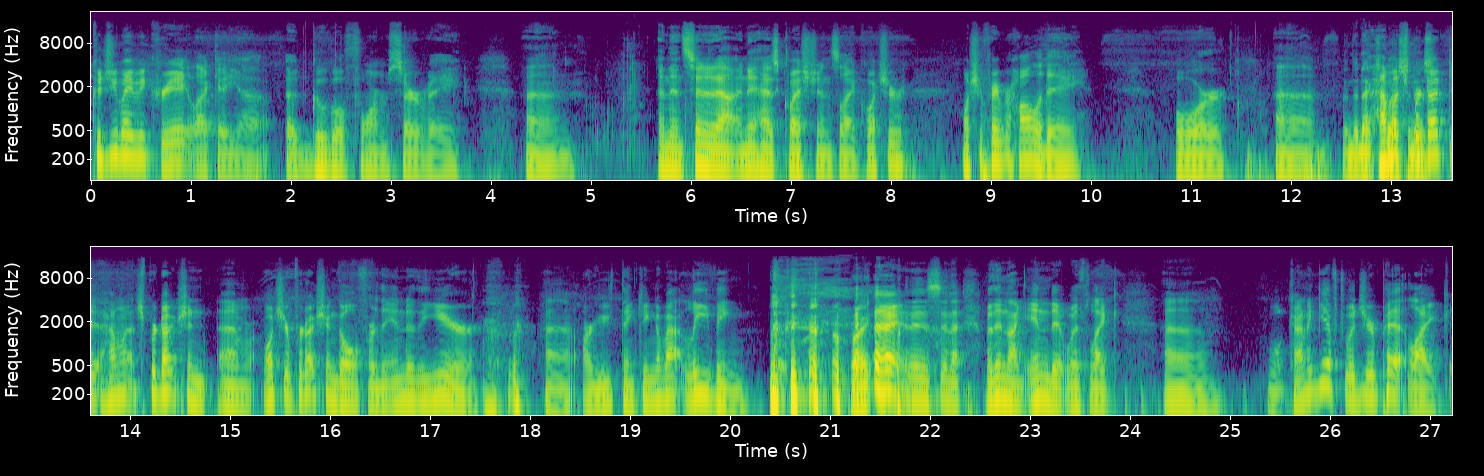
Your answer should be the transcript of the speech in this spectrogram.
Could you maybe create like a uh, a Google form survey, um, and then send it out, and it has questions like what's your what's your favorite holiday, or um, And the next how much question is- production how much production um, what's your production goal for the end of the year? uh, are you thinking about leaving? right? And then send that- but then like end it with like. Um, what kind of gift would your pet like?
